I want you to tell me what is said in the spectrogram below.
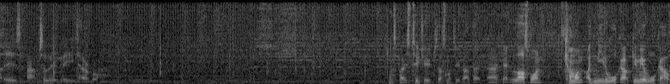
That is absolutely terrible. I suppose two dupes, that's not too bad though. Okay, last one. Come on, I need a walkout. Give me a walkout.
